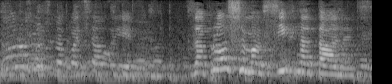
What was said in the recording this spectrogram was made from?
Ну, дружно почали. Запрошуємо всіх на танець.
